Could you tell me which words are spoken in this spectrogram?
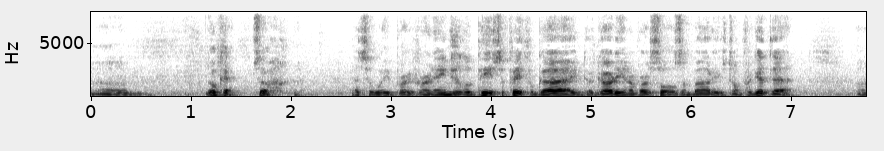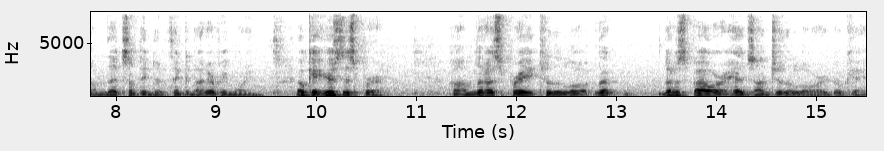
Um, um, okay, so that's what we pray for an angel of peace, a faithful guide, a guardian of our souls and bodies. Don't forget that. Um, that's something to think about every morning. Okay, here's this prayer. Um, let us pray to the Lord. Let, let us bow our heads unto the Lord. Okay.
